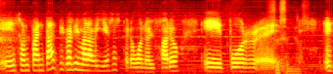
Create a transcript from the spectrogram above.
eh, son fantásticos y maravillosos, pero bueno, el faro eh, por eh, es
